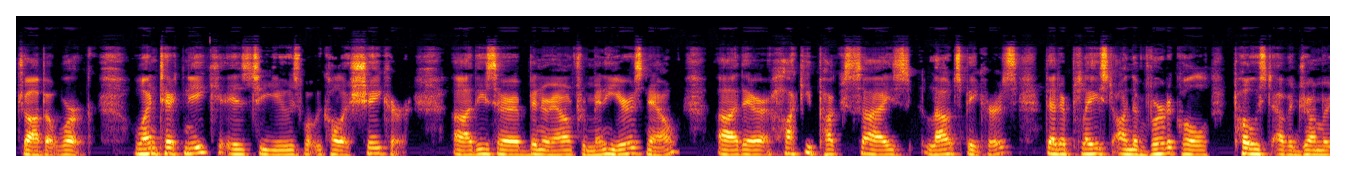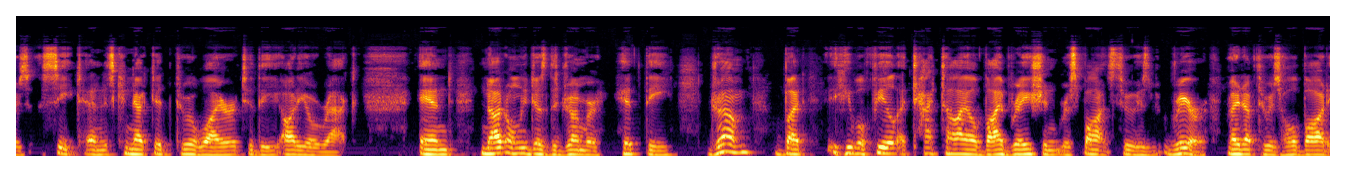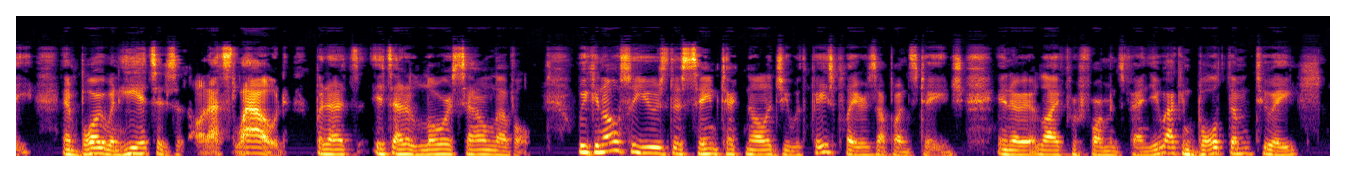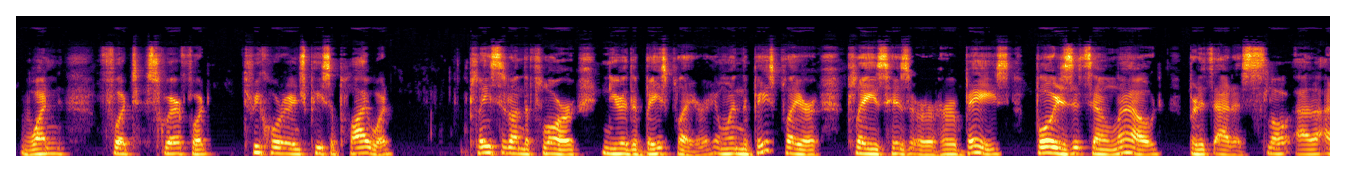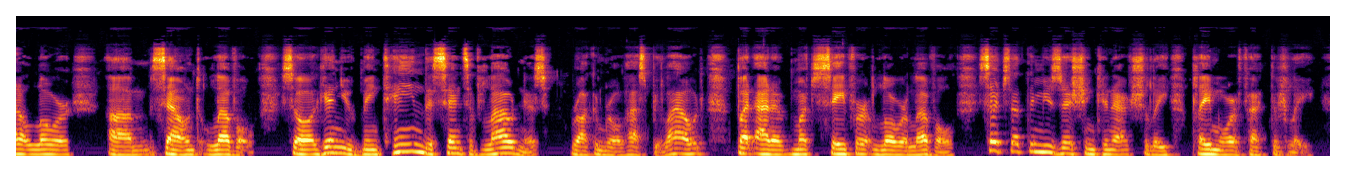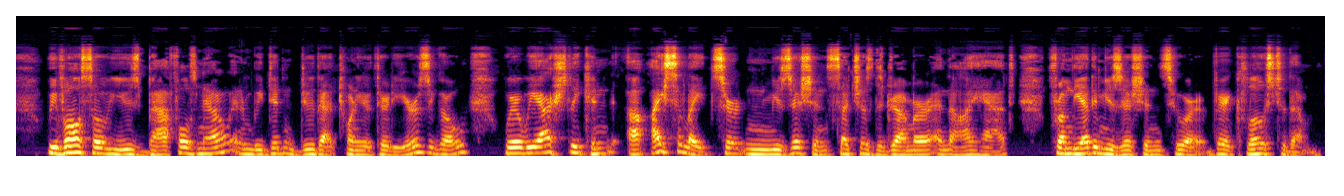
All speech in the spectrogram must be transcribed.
job at work. One technique is to use what we call a shaker. Uh, these have been around for many years now. Uh, they're hockey puck sized loudspeakers that are placed on the vertical post of a drummer's seat, and it's connected through a wire to the audio rack. And not only does the drummer hit the drum, but he will feel a tactile vibration response through his rear, right up through his whole body. And boy, when he hits it, he says, Oh, that's loud, but it's, it's at a lower sound level. We can also use this same technology with bass players up on stage in a live performance venue. I can bolt them to a one foot, square foot, three quarter inch piece of plywood place it on the floor near the bass player. And when the bass player plays his or her bass, boy, does it sound loud, but it's at a slow, at a lower um, sound level. So again, you maintain the sense of loudness. Rock and roll has to be loud, but at a much safer, lower level, such that the musician can actually play more effectively. We've also used baffles now, and we didn't do that 20 or 30 years ago, where we actually can uh, isolate certain musicians, such as the drummer and the hi hat, from the other musicians who are very close to them.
